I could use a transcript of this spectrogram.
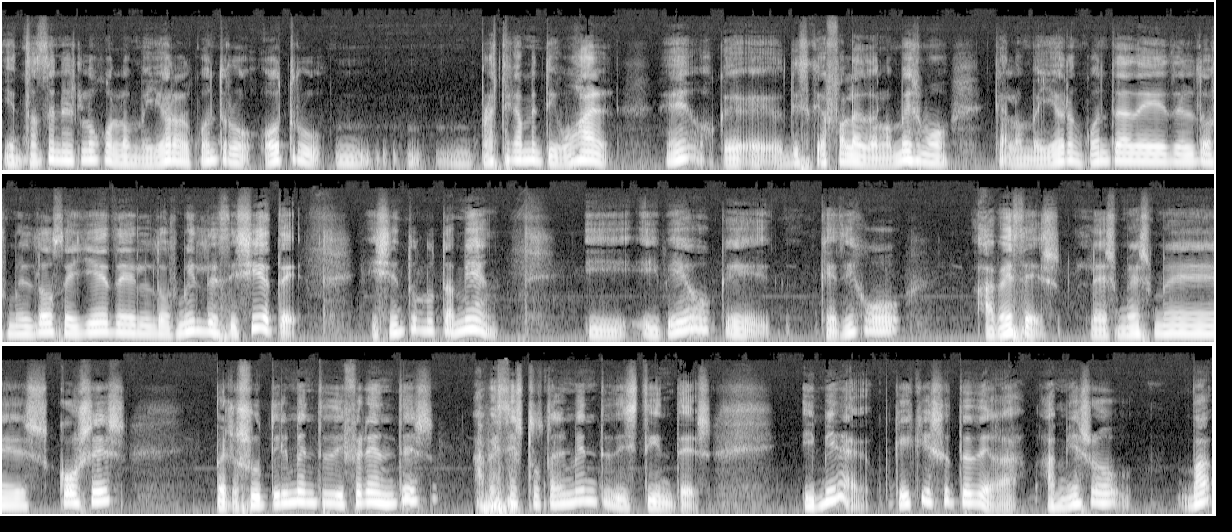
Y entonces luego lo mejor encuentro otro mm, prácticamente igual, ¿eh? o que eh, dice que habla de lo mismo, que a lo mejor en cuenta de, del 2012 y del 2017. Y siéntolo también. Y, y veo que, que digo a veces las mismas cosas pero sutilmente diferentes a veces totalmente distintas. Y mira, ¿qué quieres que te diga? A mí eso va,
